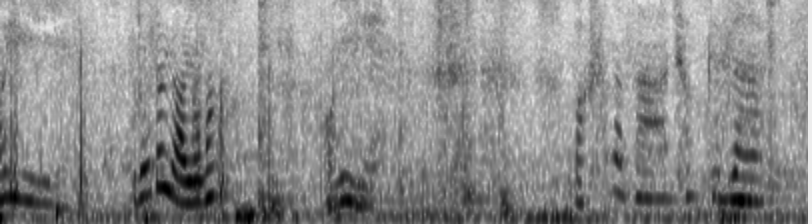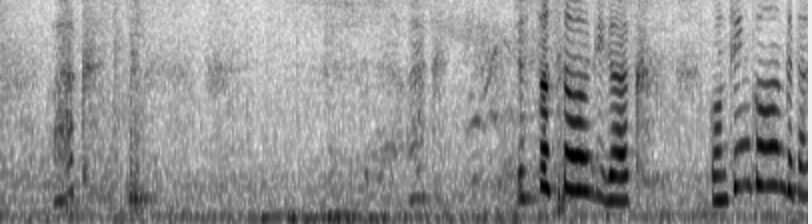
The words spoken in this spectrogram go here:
Ay. Buraya da yağıyor lan. Ay. Baksanıza çok güzel. Bak. Bak. Just a sogigak. Konting kong gada.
